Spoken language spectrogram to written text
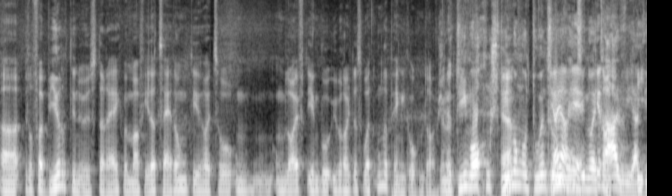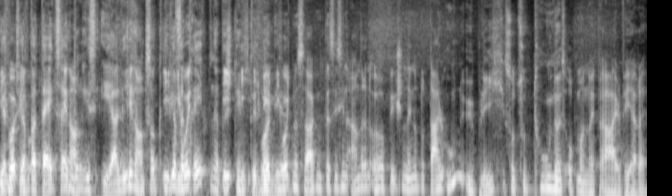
äh, ein bisschen verwirrt in Österreich, wenn man auf jeder Zeitung, die halt so um, umläuft, irgendwo überall das Wort unabhängig oben drauf steht. Ja, die machen Stimmung ja? und tun so, ja, ja, wenn ey, sie genau. neutral genau. wären. Ich, Irgendwie eine Parteizeitung genau. ist ehrlich genau. und sagt, wir ich, vertreten eine bestimmte Ich, ich, wollte wollt nur sagen, das ist in anderen europäischen Ländern total unüblich, so zu tun, als ob man neutral wäre.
